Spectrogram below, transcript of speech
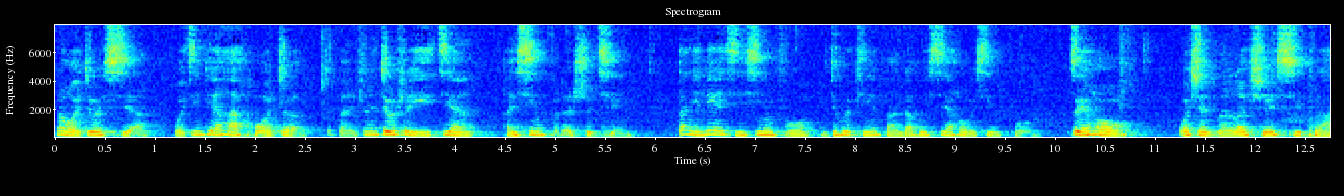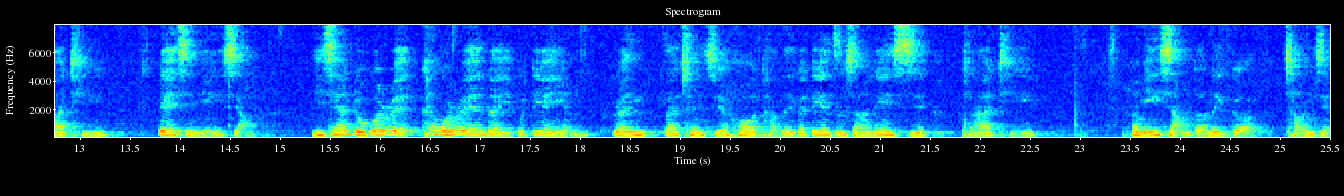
那我就写我今天还活着，这本身就是一件很幸福的事情。当你练习幸福，你就会频繁的会邂逅幸福。最后，我选择了学习普拉提，练习冥想。以前读过瑞看过瑞恩的一部电影，瑞恩在晨起后躺在一个垫子上练习普拉提。和冥想的那个场景，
